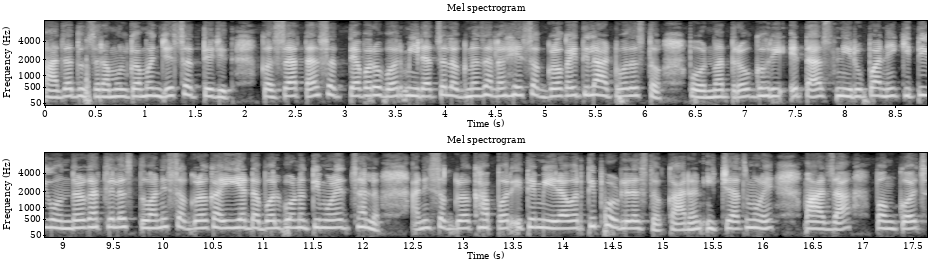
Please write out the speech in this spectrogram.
माझा दुसरा मुलगा म्हणजे सत्यजित. कसं आता सत्याबरोबर मीराचं लग्न झालं हे सगळं काही तिला आठवत असतं. पण मात्र घरी येताच निरूपाने किती गोंधळ घातलेला असतो आणि सगळं काही या डबल बनवतीमुळेच झालं आणि सगळं खापर इथे मीरावरती फोडलेलं असतं. कारण हिच्याचमुळे माझा पंकज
